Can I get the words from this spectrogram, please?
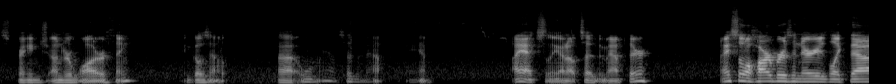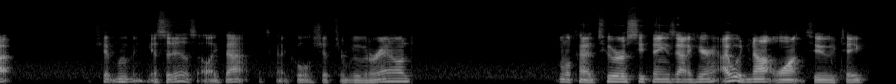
strange underwater thing. It goes out. Uh, oh, am I outside the map? I am. I accidentally got outside the map there. Nice little harbors and areas like that. Ship moving? Yes, it is. I like that. That's kind of cool. Ships are moving around. Some little kind of touristy things out here. I would not want to take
